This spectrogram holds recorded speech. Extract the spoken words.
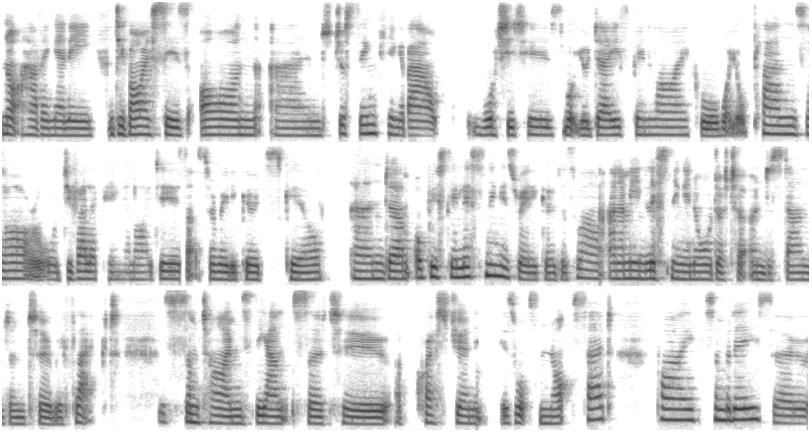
not having any devices on and just thinking about what it is, what your day's been like, or what your plans are, or developing an idea. That's a really good skill. And um, obviously, listening is really good as well. And I mean, listening in order to understand and to reflect. Sometimes the answer to a question is what's not said by somebody. So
